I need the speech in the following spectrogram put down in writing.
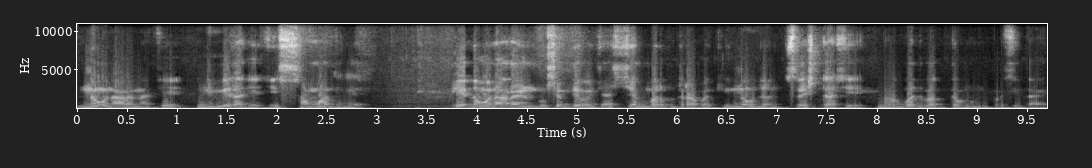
नवनारायणाचे निम्मी राजाची संवाद झाले. आहे हे नवनारायण ऋषभ देवाच्या शंभर पुत्रापैकी नऊ जण श्रेष्ठ असे भगवत भक्त म्हणून प्रसिद्ध आहे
